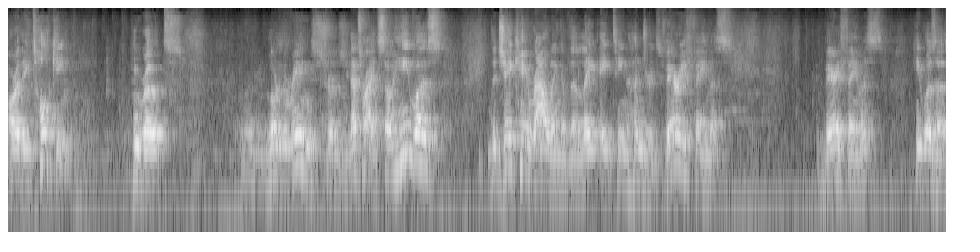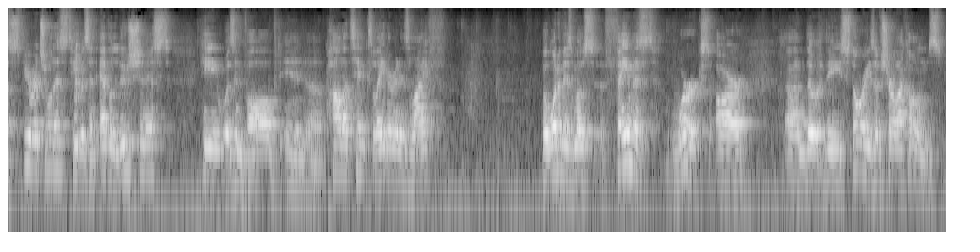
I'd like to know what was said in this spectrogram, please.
or the Tolkien, who wrote Lord of the Rings trilogy. That's right. So he was the J.K. Rowling of the late 1800s. Very famous. Very famous. He was a spiritualist. He was an evolutionist. He was involved in uh, politics later in his life. But one of his most famous works are um, the, the stories of Sherlock Holmes.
